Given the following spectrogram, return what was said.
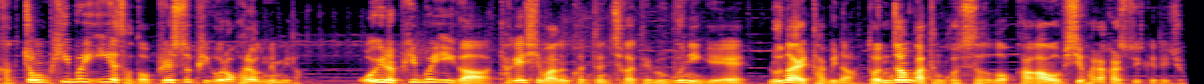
각종 PVE에서도 필수 픽으로 활용됩니다. 오히려 PVE가 타겟이 많은 컨텐츠가 대부분이기에 루나의 탑이나 던전 같은 곳에서도 가감없이 활약할 수 있게 되죠.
